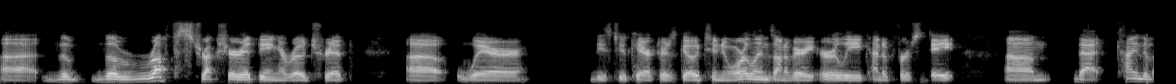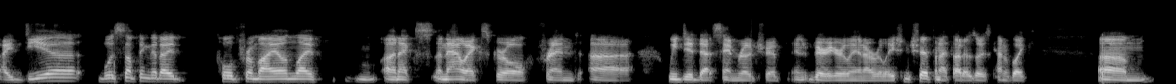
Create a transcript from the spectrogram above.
Uh, the the rough structure, it being a road trip, uh, where these two characters go to New Orleans on a very early kind of first date. Um, that kind of idea was something that I pulled from my own life an ex, a now ex girlfriend, uh, we did that same road trip very early in our relationship, and I thought it was always kind of like, um,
